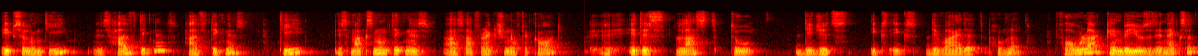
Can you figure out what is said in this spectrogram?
Yt is half thickness, half thickness. T is maximum thickness as a fraction of the chord. It is last two digits xx divided 100 formula can be used in Excel.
